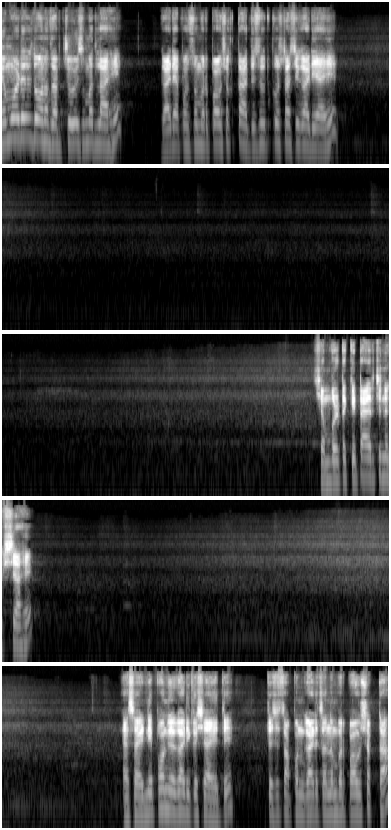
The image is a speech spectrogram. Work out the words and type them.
हे मॉडेल दोन हजार चोवीस मधलं आहे. गाडी आपण समोर पाहू शकता अतिशय उत्कृष्ट अशी गाडी आहे. शंभर टक्के टायरची नक्षी आहे. या साईडने पाहून घ्या गाडी कशी आहे ते तसेच आपण गाडीचा नंबर पाहू शकता.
